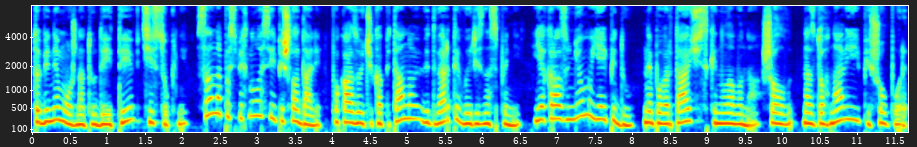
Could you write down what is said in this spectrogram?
Тобі не можна туди йти в цій сукні. Селена посміхнулася і пішла далі, показуючи капітану відвертий виріз на спині. Якраз в ньому я й піду, не повертаючись, кинула вона. Шоул наздогнав її і пішов поряд.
